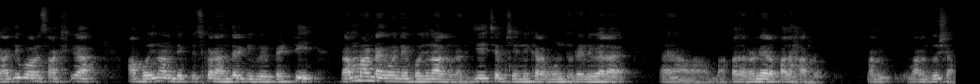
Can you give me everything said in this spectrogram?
గాంధీ భవన్ సాక్షిగా ఆ భోజనాలను తెప్పించుకొని అందరికీ పెట్టి బ్రహ్మాండంగా ఉండే భోజనాలు ఉన్నాడు జిహెచ్ఎంసీ ఎన్నికల ముందు రెండు వేల పద రెండు వేల పదహారులో మనం మనం చూసాం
